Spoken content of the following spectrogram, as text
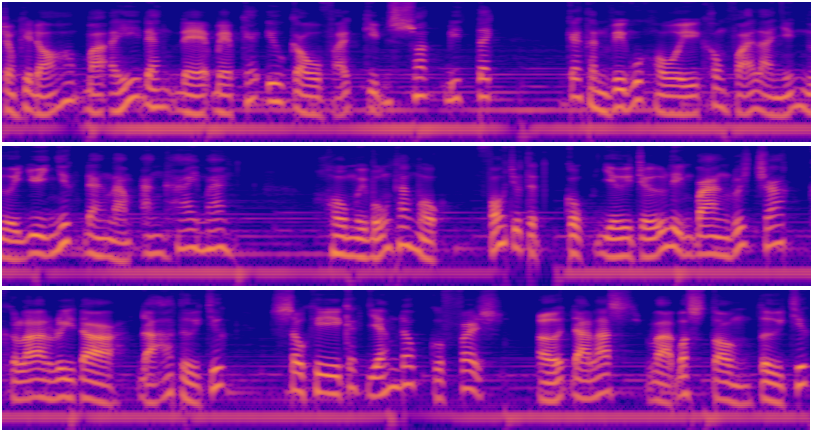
Trong khi đó, bà ấy đang đè bẹp các yêu cầu phải kiểm soát Big Tech. Các thành viên quốc hội không phải là những người duy nhất đang làm ăn hai mang Hôm 14 tháng 1, Phó Chủ tịch Cục Dự trữ Liên bang Richard Clarida đã từ chức sau khi các giám đốc của Fed ở Dallas và Boston từ chức.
